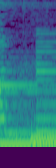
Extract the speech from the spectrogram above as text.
God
